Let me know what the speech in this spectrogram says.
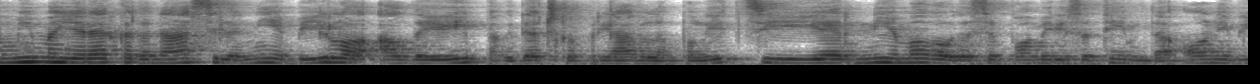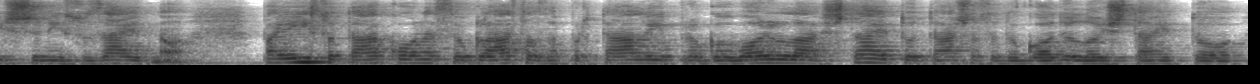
Mima je rekla da nasilja nije bilo, ali da je ipak dečka prijavila policiji jer nije mogao da se pomiri sa tim da oni više nisu zajedno. Pa je isto tako ona se oglasila za portali i progovorila šta je to tačno se dogodilo i šta je to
